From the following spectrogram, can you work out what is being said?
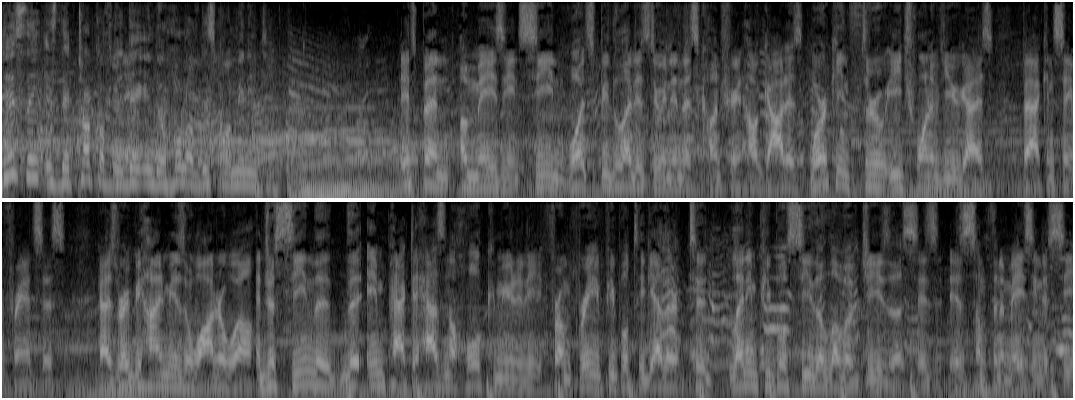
This thing is the talk of the day in the whole of this community. It's been amazing seeing what Speed the Light is doing in this country and how God is working through each one of you guys back in St. Francis. Guys, right behind me is a water well, and just seeing the, the impact it has in the whole community from bringing people together to letting people see the love of Jesus is, is something amazing to see.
